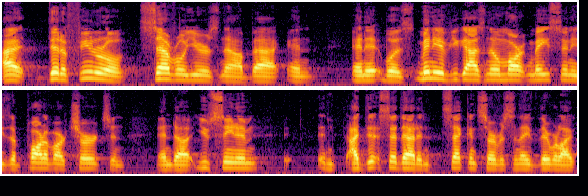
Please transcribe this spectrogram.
I did a funeral several years now back, and, and it was many of you guys know Mark Mason. He's a part of our church, and, and uh, you've seen him. And I did, said that in second service, and they, they were like,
